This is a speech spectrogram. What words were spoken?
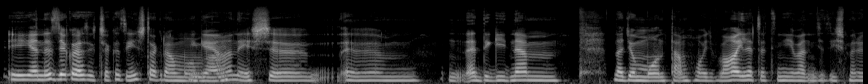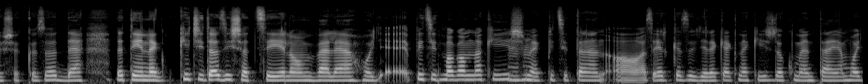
Igen, ez gyakorlatilag csak az Instagramon Igen. van, és ö, ö, eddig így nem nagyon mondtam, hogy van, illetve nyilván így az ismerősök között, de, de tényleg kicsit az is a célom vele, hogy picit magamnak is, uh-huh. meg picit talán az érkező gyerekeknek is dokumentáljam, hogy,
